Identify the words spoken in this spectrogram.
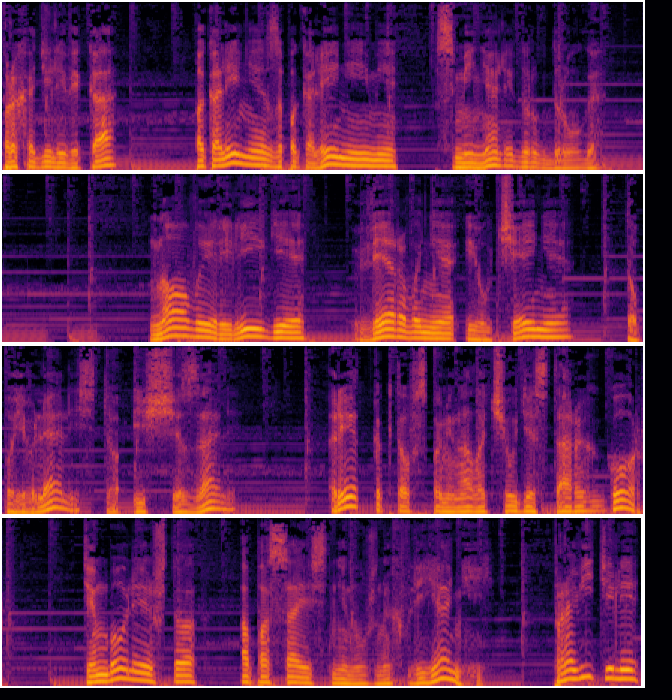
Проходили века, поколения за поколениями сменяли друг друга. Новые религии, верования и учения то появлялись, то исчезали. Редко кто вспоминал о чуде старых гор, тем более, что, опасаясь ненужных влияний, правители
